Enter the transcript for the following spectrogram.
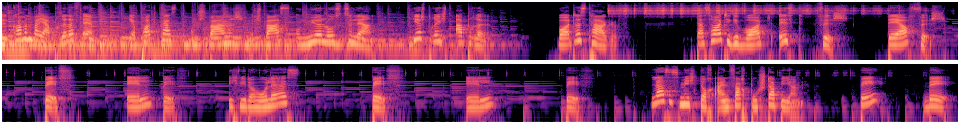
Willkommen bei April FM, Ihr Podcast, um Spanisch mit Spaß und mühelos zu lernen. Hier spricht April. Wort des Tages. Das heutige Wort ist Fisch. Der Fisch. Pez. El pez. Ich wiederhole es. Pez. El pez. Lass es mich doch einfach buchstabieren. P de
